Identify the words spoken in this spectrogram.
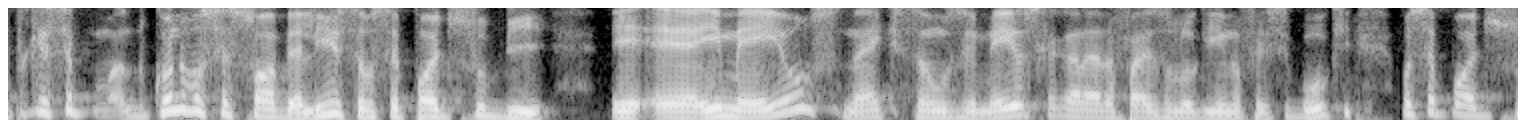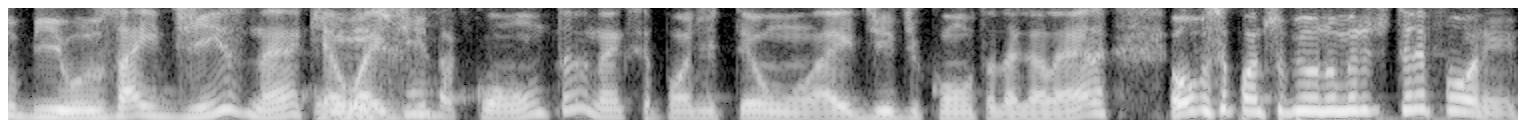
porque você, quando você sobe a lista, você pode subir e-mails, né, que são os e-mails que a galera faz o login no Facebook. Você pode subir os IDs, né, que é o ID da conta, né, que você pode ter um ID de conta da galera, ou você pode subir o número de telefone.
